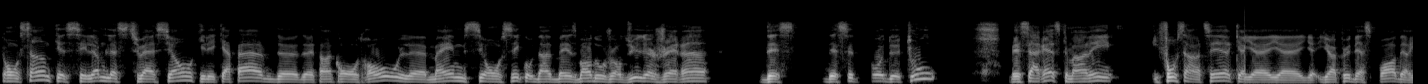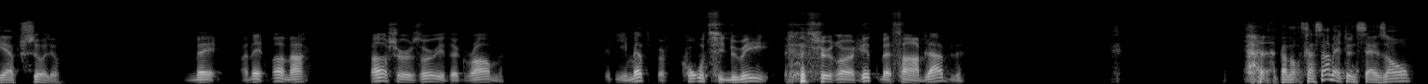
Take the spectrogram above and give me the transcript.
qu'on sente que c'est l'homme de la situation, qu'il est capable d'être en contrôle, même si on sait que dans le baseball d'aujourd'hui, le gérant décide pas de tout. Mais ça reste que, donné, il faut sentir qu'il y, a un peu d'espoir derrière tout ça. Là. Mais honnêtement, Marc, sans Scherzer et de Grom, les Mets peuvent continuer sur un rythme semblable. Pardon, ça semble être une saison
